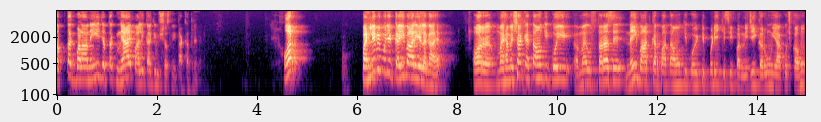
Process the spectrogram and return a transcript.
तब तक बड़ा नहीं जब तक न्यायपालिका की विश्वसनीयता खतरे में और पहले भी मुझे कई बार ये लगा है, और मैं हमेशा कहता हूँ कि कोई, मैं उस तरह से नहीं बात कर पाता हूँ कि कोई टिप्पणी किसी पर निजी करूँ या कुछ कहूँ।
